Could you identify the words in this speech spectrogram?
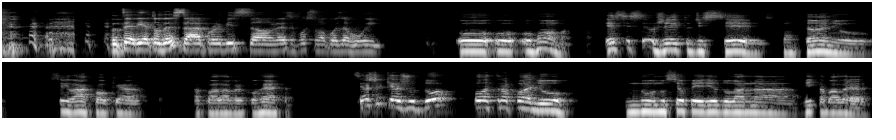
não teria toda essa proibição, né? Se fosse uma coisa ruim. O, o, o Roma, esse seu jeito de ser espontâneo, sei lá qual que é a, a palavra correta, você acha que ajudou ou atrapalhou no, no seu período lá na Vita Balera?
